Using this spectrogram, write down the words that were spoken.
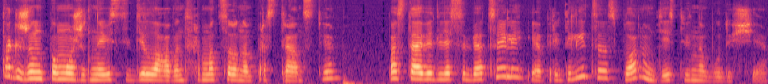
Также он поможет навести дела в информационном пространстве, поставить для себя цели и определиться с планом действий на будущее.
